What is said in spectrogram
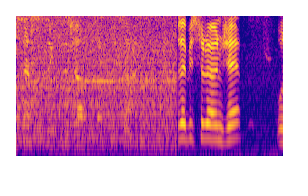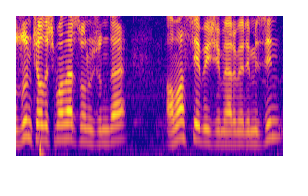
sessizlik ediyorum. Bir süre önce uzun çalışmalar sonucunda Amasya Beji mermerimizin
